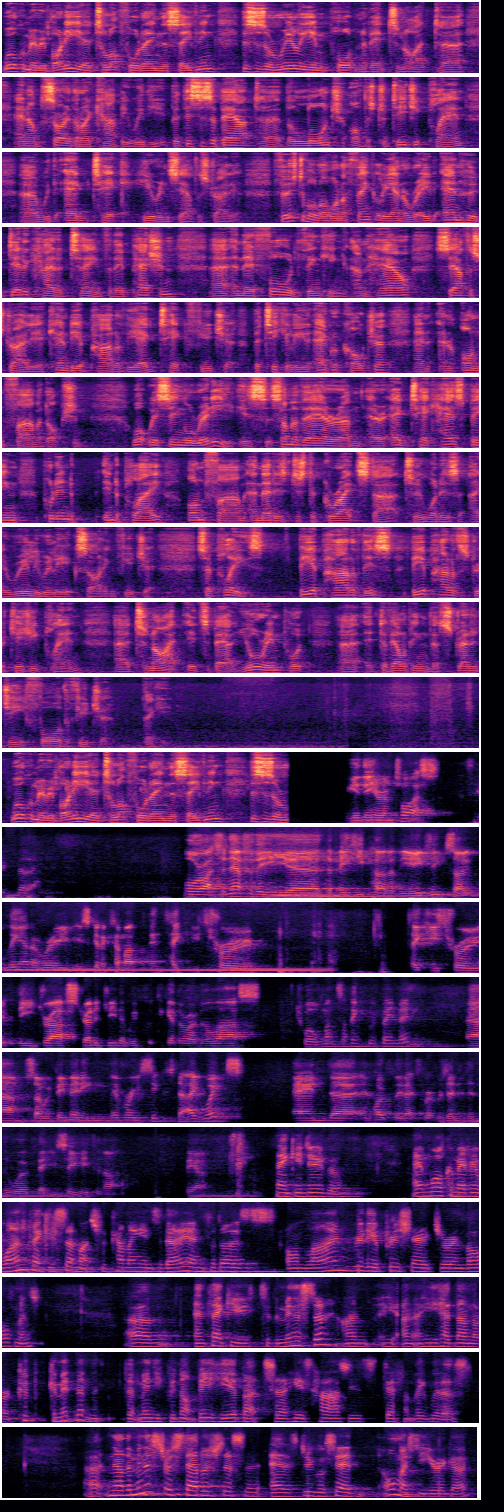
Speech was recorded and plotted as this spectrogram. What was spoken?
Welcome everybody uh, to Lot 14 this evening. This is a really important event tonight uh, and I'm sorry that I can't be with you, but this is about uh, the launch of the strategic plan uh, with AgTech here in South Australia. First of all, I want to thank Leanna Read and her dedicated team for their passion uh, and their forward thinking on how South Australia can be a part of the AgTech future, particularly in agriculture and, and on-farm adoption. What we're seeing already is some of our, um, our ag tech has been put into, into play on farm, and that is just a great start to what is a really, really exciting future. So please, be a part of this, be a part of the strategic plan. Uh, tonight, it's about your input uh, at developing the strategy for the future. Thank you. Welcome everybody uh, to Lot 14 this evening. This is a... We get to hear them twice. All right, so now for the uh, the meaty part of the evening. So Leanna Read is going to come up and take you through take you through the draft strategy that we've put together over the last 12 months. I think we've been meeting. Um, so we've been meeting every six to eight weeks, and uh, and hopefully that's represented in the work that you see here tonight. Leanna. Thank you, Dougal. And welcome everyone. Thank you so much for coming in today. And for those online, really appreciate your involvement. Um, and thank you to the Minister. He, he, had another commitment that meant he could not be here, but uh, his heart is definitely with us. Uh, now, the Minister established this, as Dougal said, almost a year ago,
